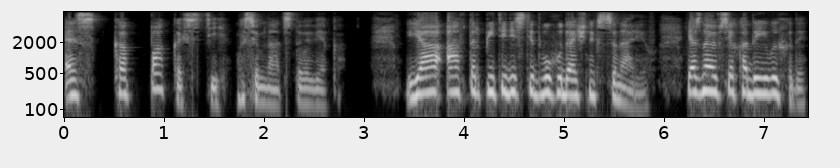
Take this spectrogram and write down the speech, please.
эскапакостей XVIII века. Я автор 52 удачных сценариев. Я знаю все ходы и выходы.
